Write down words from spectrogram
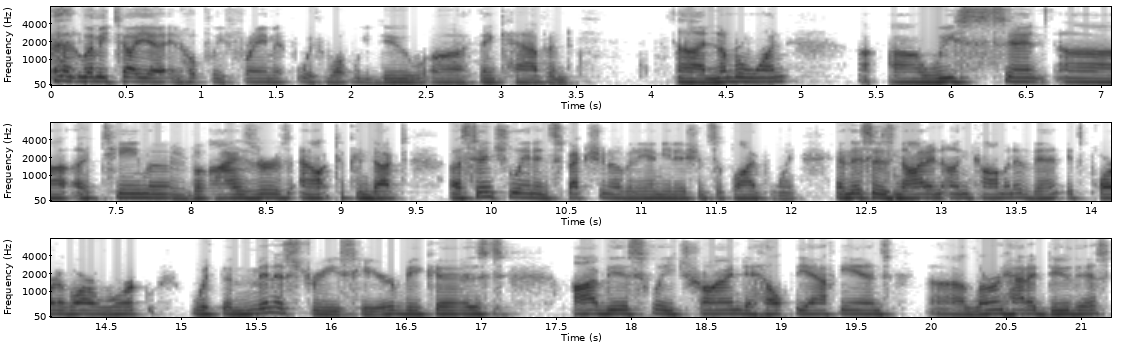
let me tell you and hopefully frame it with what we do uh, think happened. Uh, number one, uh, we sent uh, a team of advisors out to conduct essentially an inspection of an ammunition supply point. And this is not an uncommon event. It's part of our work with the ministries here because obviously trying to help the Afghans uh, learn how to do this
